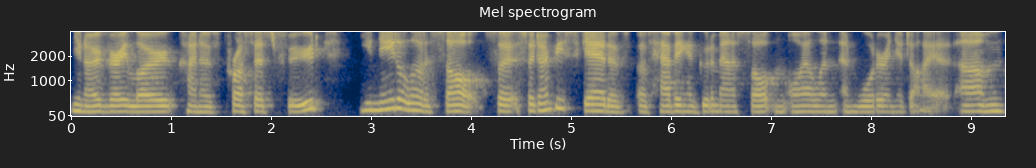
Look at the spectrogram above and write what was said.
you know, very low kind of processed food, you need a lot of salt. So, so don't be scared of, of having a good amount of salt and oil and, and water in your diet. Um,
